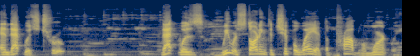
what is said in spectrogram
And that was true. That was, we were starting to chip away at the problem, weren't we?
